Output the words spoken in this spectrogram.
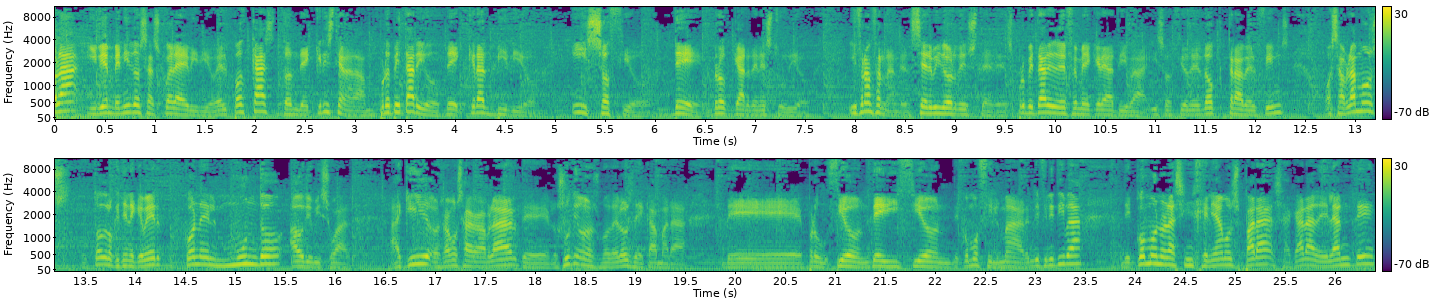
Hola y bienvenidos a Escuela de Vídeo, el podcast donde Cristian Adam, propietario de Crat Video y socio de Rock Garden Studio, y Fran Fernández, servidor de ustedes, propietario de FM Creativa y socio de Doc Travel Films, os hablamos de todo lo que tiene que ver con el mundo audiovisual. Aquí os vamos a hablar de los últimos modelos de cámara, de producción, de edición, de cómo filmar, en definitiva, de cómo nos las ingeniamos para sacar adelante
